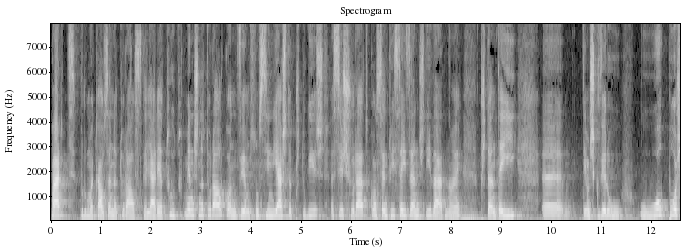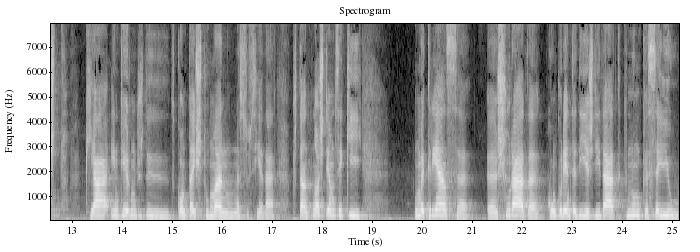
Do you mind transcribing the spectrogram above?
parte por uma causa natural? Se calhar é tudo menos natural quando vemos um cineasta português a ser chorado com 106 anos de idade, não é? Portanto, aí uh, temos que ver o, o oposto que há em termos de, de contexto humano na sociedade. Portanto, nós temos aqui uma criança uh, chorada com 40 dias de idade que nunca saiu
